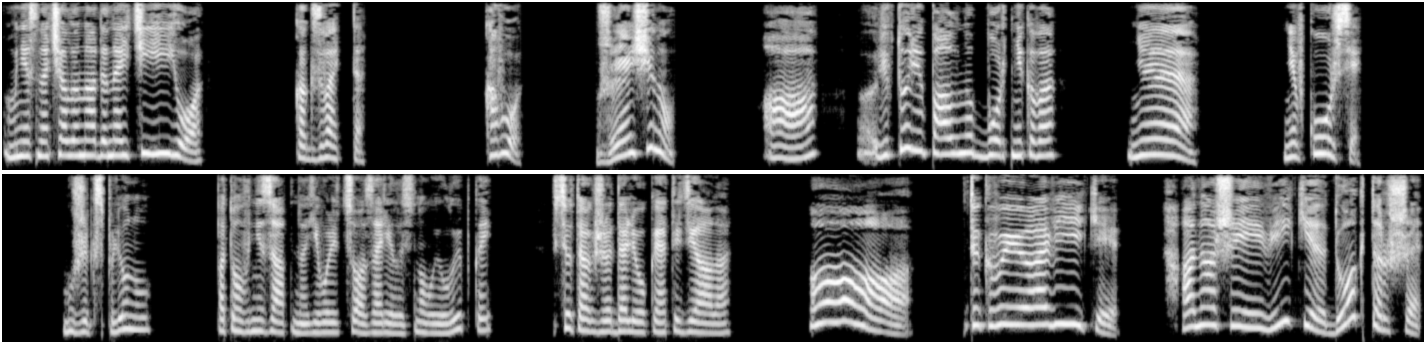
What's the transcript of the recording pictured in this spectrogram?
мне сначала надо найти ее. Как звать-то?» «Кого?» «Женщину?» «А, Виктория Павловна Бортникова». «Не, не в курсе». Мужик сплюнул, потом внезапно его лицо озарилось новой улыбкой, все так же далекой от идеала. «А, так вы о Вике!» А нашей Вике докторше?»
